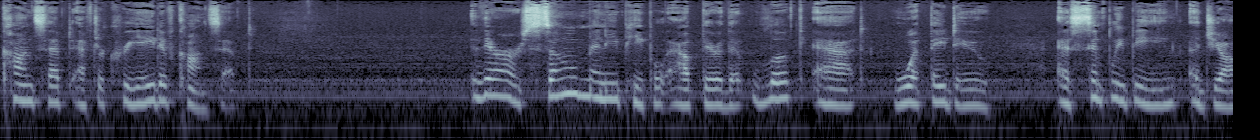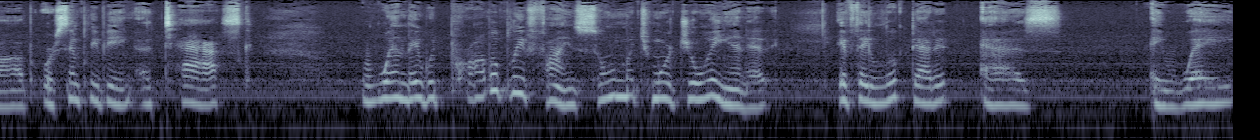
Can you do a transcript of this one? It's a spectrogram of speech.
concept after creative concept. There are so many people out there that look at what they do as simply being a job or simply being a task when they would probably find so much more joy in it if they looked at it as a way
